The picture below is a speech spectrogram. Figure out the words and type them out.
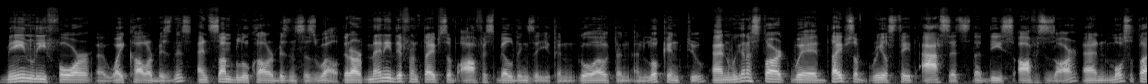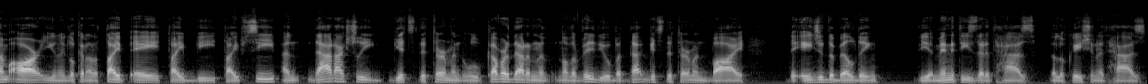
mainly for white collar business and some blue collar business as well. There are many different types of office buildings that you can go out and, and look into. And we're going to start with types of real estate assets that these offices are. And most of the time are, you know, looking at a type A, type B, type C. And that actually gets determined, we'll cover that in another video, but that gets determined by the age of the building, the amenities that it has, the location it has,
